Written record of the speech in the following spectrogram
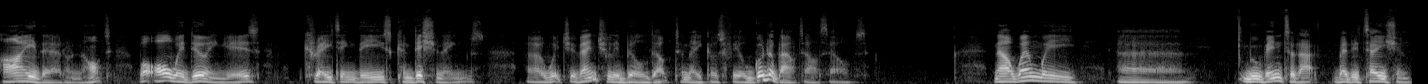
I there or not. What all we're doing is creating these conditionings uh, which eventually build up to make us feel good about ourselves. Now, when we uh, move into that meditation,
